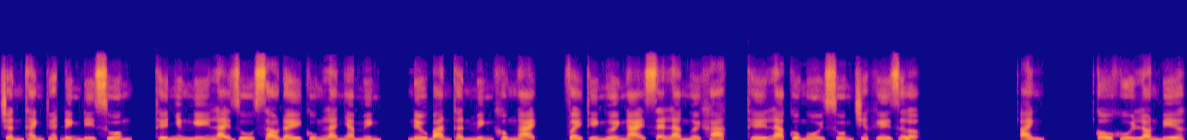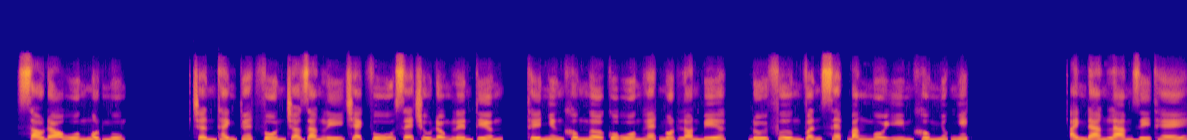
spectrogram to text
Trần Thanh Tuyết định đi xuống, thế nhưng nghĩ lại dù sao đây cũng là nhà mình, nếu bản thân mình không ngại, vậy thì người ngại sẽ là người khác, thế là cô ngồi xuống chiếc ghế dựa. Anh! Cô khui lon bia, sau đó uống một ngụm. Trần Thanh Tuyết vốn cho Giang Lý Trạch Vũ sẽ chủ động lên tiếng, thế nhưng không ngờ cô uống hết một lon bia, đối phương vẫn xếp bằng ngồi im không nhúc nhích. Anh đang làm gì thế?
